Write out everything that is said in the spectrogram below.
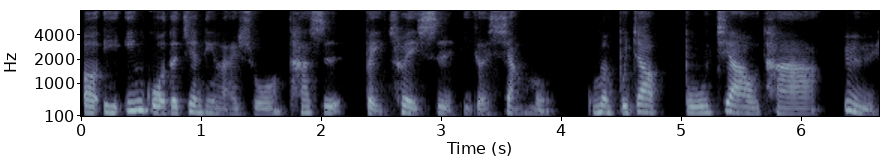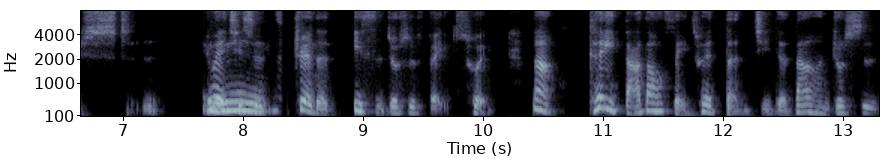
呃，以英国的鉴定来说，它是翡翠是一个项目，我们不叫不叫它玉石，因为其实 jade 的意思就是翡翠。嗯、那可以达到翡翠等级的，当然就是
